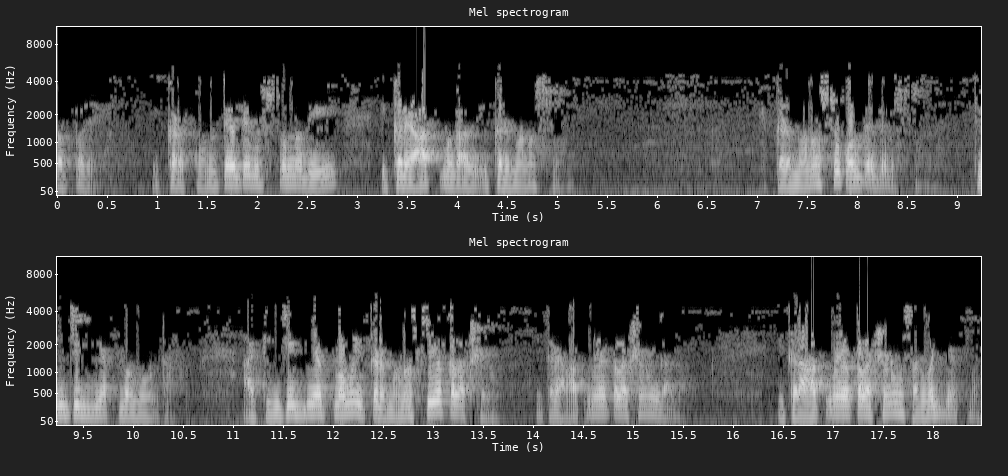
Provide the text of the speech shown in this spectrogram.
తప్పది. ఇక్కడ కొంతే తెలుస్తున్నది ఇక్కడ ఆత్మ కాదు ఇక్కడ మనస్సు. ఇక్కడ మనస్సు కొంతే తెలుస్తుంది. కించిజ్ఞత్వము అంటారు. ఆ కించిజ్ఞత్వము ఇక్కడ మనస్సు యొక్క లక్షణం ఇక్కడ ఆత్మ యొక్క లక్షణం కాదు. ఇక్కడ ఆత్మ యొక్క లక్షణం సర్వజ్ఞత్వం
